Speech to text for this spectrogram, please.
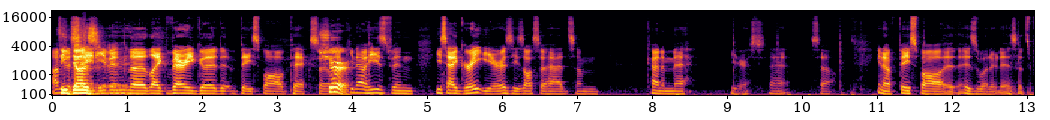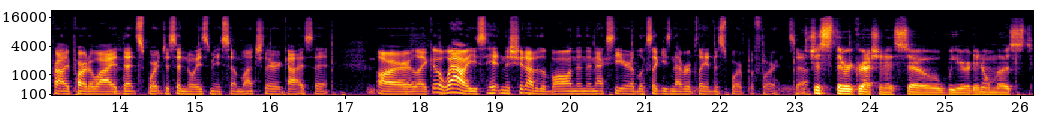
I'm he does- saying, even the like very good baseball picks. So, Sure. like, you know, he's been he's had great years. He's also had some kind of meh years. Uh, so, you know, baseball is what it is. That's probably part of why that sport just annoys me so much. There are guys that are like, oh wow, he's hitting the shit out of the ball, and then the next year it looks like he's never played the sport before. So, it's just the regression is so weird and almost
